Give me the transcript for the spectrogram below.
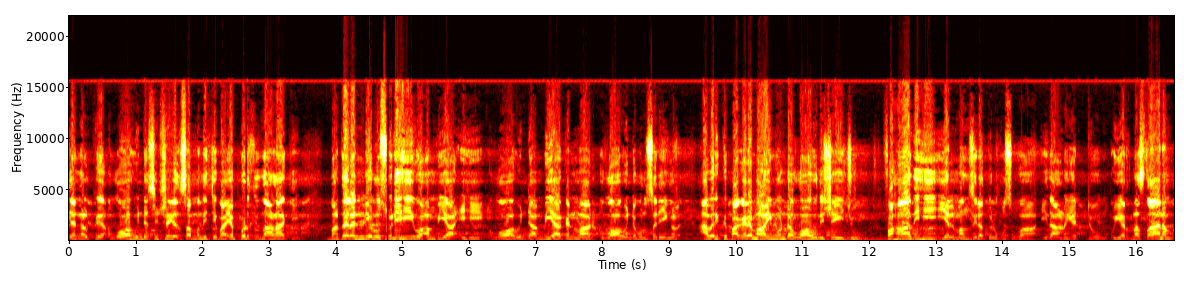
ഞങ്ങൾക്ക് അള്ളാഹുവിന്റെ ശിക്ഷയെ സംബന്ധിച്ച് ഭയപ്പെടുത്തുന്ന ആളാക്കി. ബദലല്ലി റുസുലിഹി വ അംബിയാഇഹി. അള്ളാഹുവിന്റെ അമ്പിയാക്കന്മാർ അള്ളാഹുവിന്റെ മുർസലീങ്ങൾ അവർക്ക് പകരമായും കൊണ്ട് അള്ളാഹു നിശ്ചയിച്ചു. ഫഹാദിഹി ഇയൽ മൻസിലത്തുൽ ഖുസ്വ. ഇതാണ് ഏറ്റവും ഉയർന്ന സ്ഥാനം.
